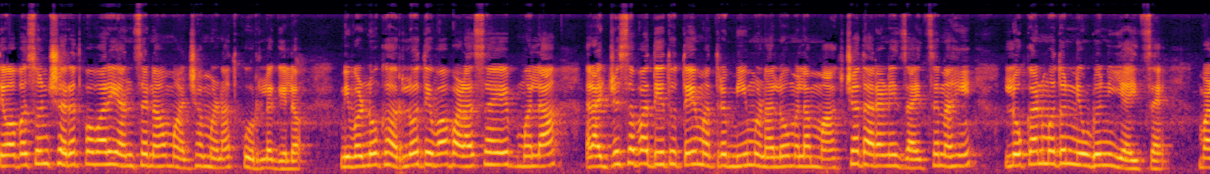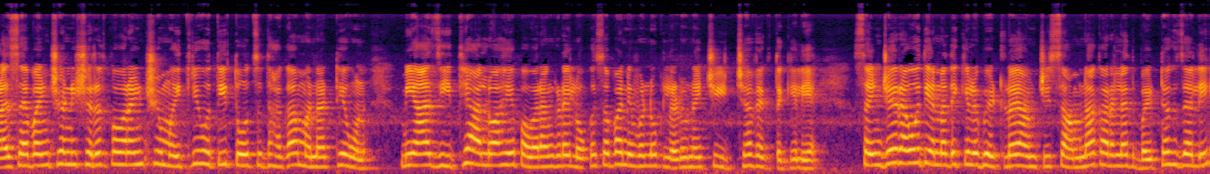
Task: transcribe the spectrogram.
तेव्हापासून शरद पवार यांचं नाव माझ्या मनात कोरलं गेलं. निवडणूक हरलो तेव्हा बाळासाहेब मला राज्यसभा देत होते. मात्र मी म्हणालो मला मागच्या दाराने जायचं नाही. लोकांमधून निवडून यायचं आहे बाळासाहेबांची आणि शरद पवारांची मैत्री होती तोच धागा मनात ठेवून मी आज इथे आलो आहे. पवारांकडे लोकसभा निवडणूक लढवण्याची इच्छा व्यक्त केली आहे. संजय राऊत यांना देखील भेटलोय. आमची सामना कार्यालयात बैठक झाली.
